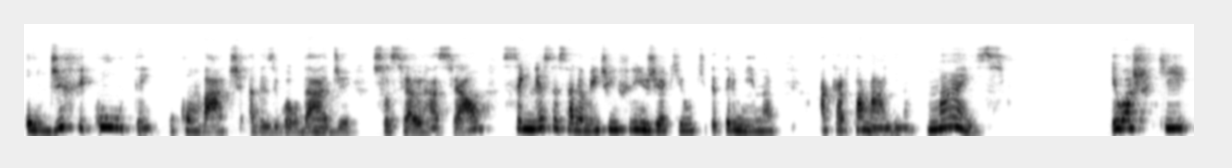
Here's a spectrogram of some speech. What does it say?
ou dificultem o combate à desigualdade social e racial, sem necessariamente infringir aquilo que determina a Carta Magna. Mas eu acho que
